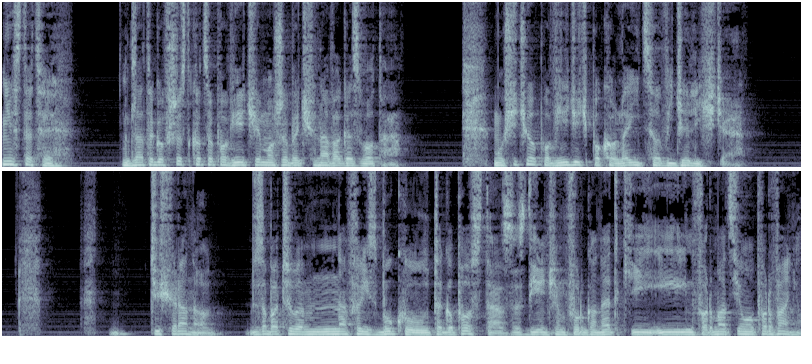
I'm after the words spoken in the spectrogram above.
Niestety, dlatego wszystko, co powiecie, może być na wagę złota. Musicie opowiedzieć po kolei, co widzieliście. Dziś rano zobaczyłem na Facebooku tego posta ze zdjęciem furgonetki i informacją o porwaniu.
